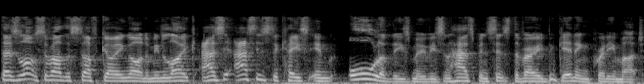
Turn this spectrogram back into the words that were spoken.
there's lots of other stuff going on. I mean, like as as is the case in all of these movies and has been since the very beginning, pretty much.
